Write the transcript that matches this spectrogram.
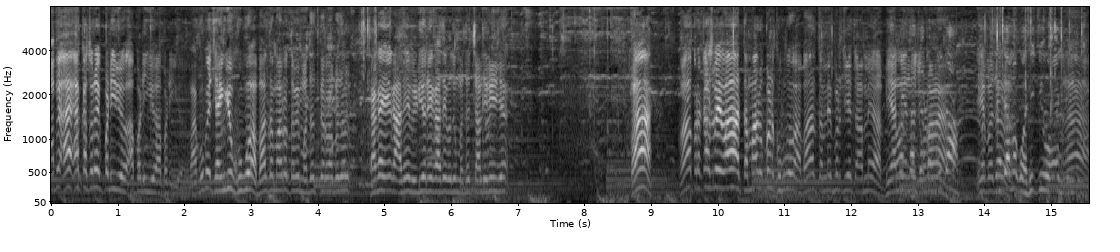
આપણે આ કચરો એક પડી ગયો આ પડી ગયો આ પડી ગયો. વાઘુભાઈ થેન્ક યુ ખૂબ ખૂબ આભાર તમારો. તમે મદદ કરવા બદલ. કારણ કે એક હાથે વીડિયો ને એક હાથે બધું મદદ ચાલી રહી છે. વાહ વાહ પ્રકાશભાઈ વાહ તમારું પણ ખૂબ ખૂબ આભાર. તમે પણ જે તમે અભિયાનની અંદર જોડાણા એ બદલ. હા.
